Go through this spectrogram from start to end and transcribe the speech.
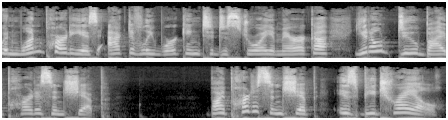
When one party is actively working to destroy America, you don't do bipartisanship. Bipartisanship is betrayal.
